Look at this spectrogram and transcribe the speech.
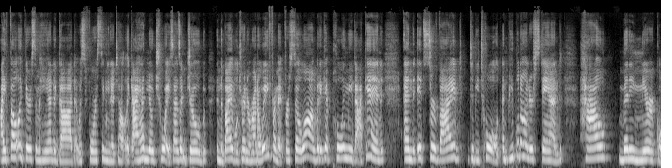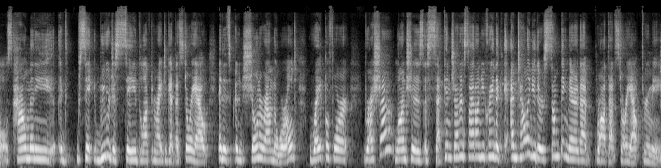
I felt like there was some hand of God that was forcing me to tell. Like I had no choice. I was like Job in the Bible trying to run away from it for so long, but it kept pulling me back in and it survived to be told. And people don't understand how many miracles, how many we were just saved left and right to get that story out and it's been shown around the world right before Russia launches a second genocide on Ukraine. Like I'm telling you, there was something there that brought that story out through me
